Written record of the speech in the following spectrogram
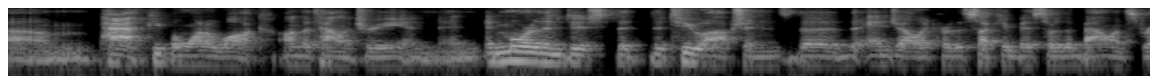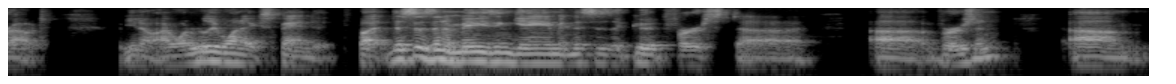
um, path people want to walk on the talent tree and and, and more than just the, the two options the the angelic or the succubus or the balanced route you know i really want to expand it but this is an amazing game and this is a good first uh, uh, version um,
